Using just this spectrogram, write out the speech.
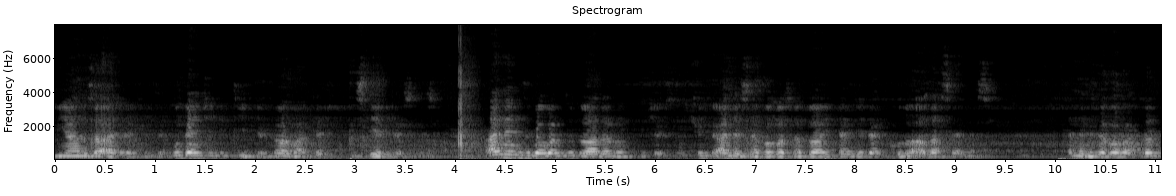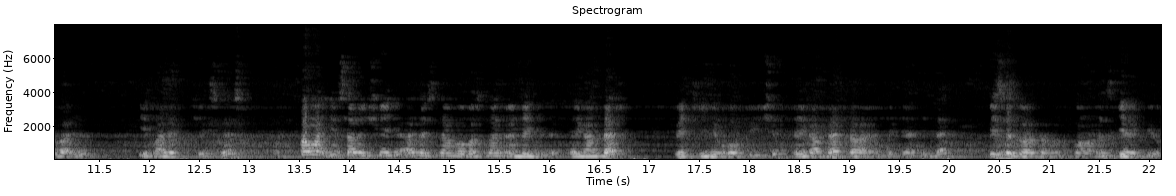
Dünyanıza, ahiretinize. Bu bencillik değildir, normaldir, isteyebilirsiniz. Annenizi, babanızı duadan unutmayacaksınız. Çünkü annesine, babasına duayı terk eden kulu Allah sevmez. Annenize, babanıza duayı ihmal etmeyeceksiniz. Ama insanın şeyi annesinden, babasından önde gelir. Peygamber vekili olduğu için peygamber daha önde geldiğinde biz de duadan unutmamamız gerekiyor.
